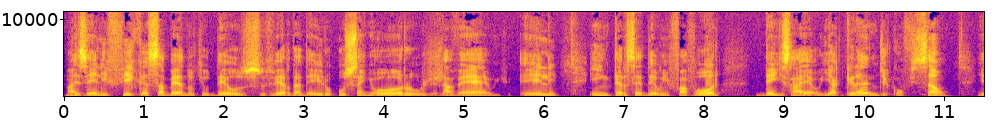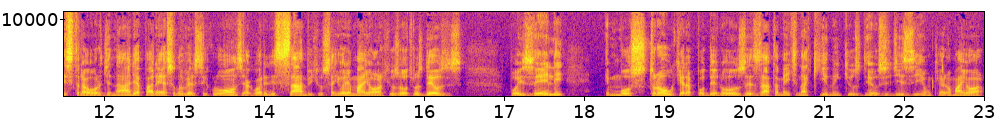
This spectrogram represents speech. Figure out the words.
mas ele fica sabendo que o Deus verdadeiro, o Senhor, o Javé, ele intercedeu em favor de Israel. E a grande confissão extraordinária aparece no versículo 11. Agora ele sabe que o Senhor é maior que os outros deuses pois ele mostrou que era poderoso exatamente naquilo em que os deuses diziam que era o maior.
